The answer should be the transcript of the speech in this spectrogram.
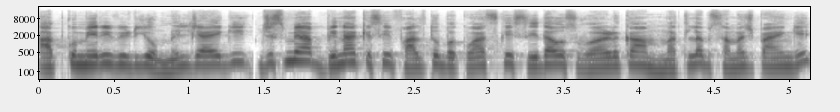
आपको मेरी वीडियो मिल जाएगी, जिसमें आप बिना किसी फालतू बकवास के सीधा उस वर्ड का मतलब समझ पाएँगे।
